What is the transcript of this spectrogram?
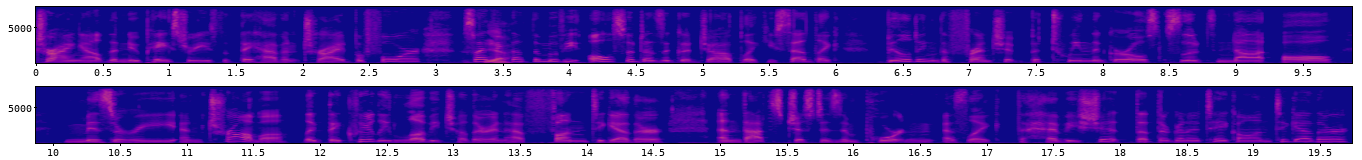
trying out the new pastries that they haven't tried before so i Yeah. think that the movie also does a good job like you said like building the friendship between the girls so that it's not all misery and trauma. Like they clearly love each other and have fun together, and that's just as important as like the heavy shit that they're going to take on together.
